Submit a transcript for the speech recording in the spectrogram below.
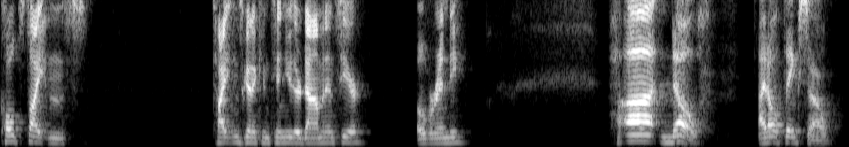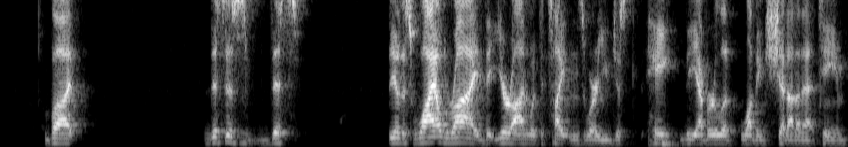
Colts Titans. Titans going to continue their dominance here over Indy? Uh no. I don't think so. But this is this you know this wild ride that you're on with the Titans where you just hate the ever loving shit out of that team.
